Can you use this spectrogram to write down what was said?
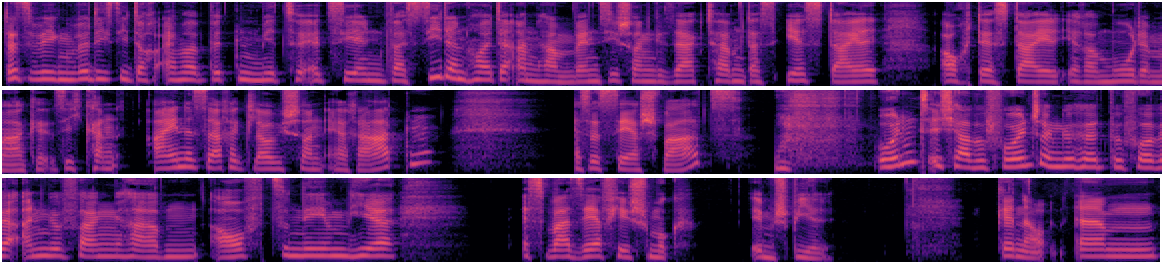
Deswegen würde ich Sie doch einmal bitten, mir zu erzählen, was Sie denn heute anhaben, wenn Sie schon gesagt haben, dass Ihr Style auch der Style Ihrer Modemarke ist. Ich kann eine Sache, glaube ich, schon erraten. Es ist sehr schwarz. Und ich habe vorhin schon gehört, bevor wir angefangen haben aufzunehmen hier, es war sehr viel Schmuck im Spiel. Genau. Ähm,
